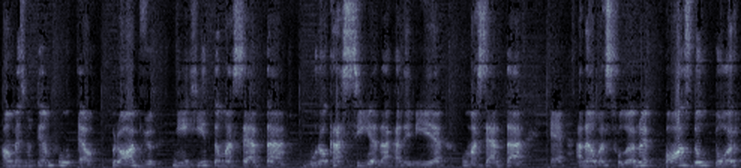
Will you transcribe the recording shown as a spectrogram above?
Ao mesmo tempo, é por óbvio, me irrita uma certa burocracia da academia, uma certa é, ah não, mas fulano é pós-doutor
